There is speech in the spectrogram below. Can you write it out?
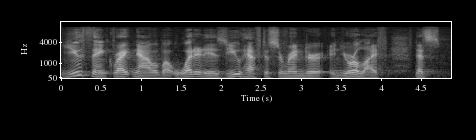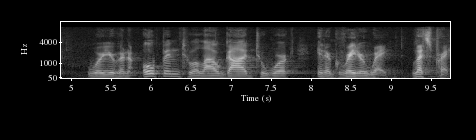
you think right now about what it is you have to surrender in your life that's where you're going to open to allow God to work in a greater way. Let's pray.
